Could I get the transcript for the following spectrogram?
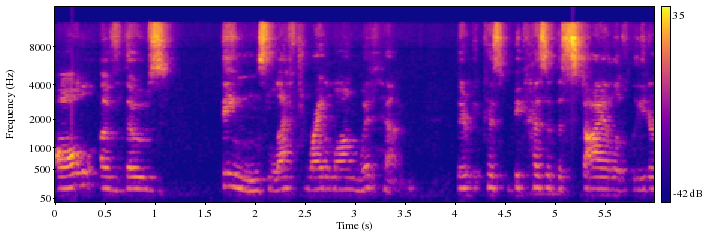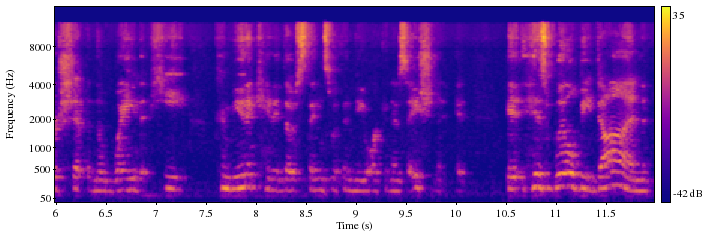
all of those things left right along with him. There because because of the style of leadership and the way that he communicated those things within the organization it, it, his will be done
